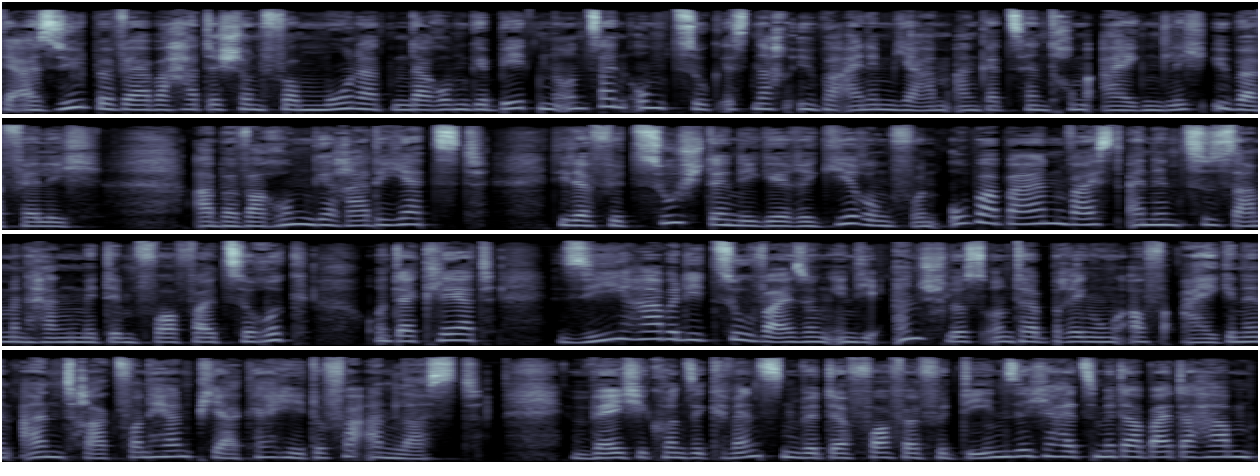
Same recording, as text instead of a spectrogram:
Der Asylbewerber hatte schon vor Monaten darum gebeten und sein Umzug ist nach über einem Jahr im Ankerzentrum eigentlich überfällig. Aber warum gerade jetzt? Die dafür zuständige Regierung von Oberbayern weist einen Zusammenhang mit dem Vorfall zurück und erklärt, sie habe die Zuweisung in die Anschlussunterbringung auf eigenen Antrag von Herrn Pierre Caheto veranlasst. Welche Konsequenzen wird der Vorfall für den Sicherheitsmitarbeiter haben,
